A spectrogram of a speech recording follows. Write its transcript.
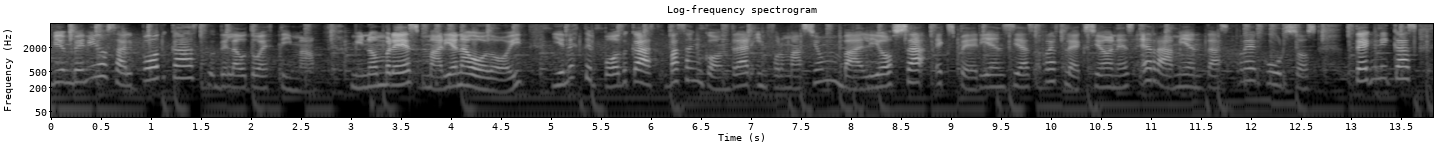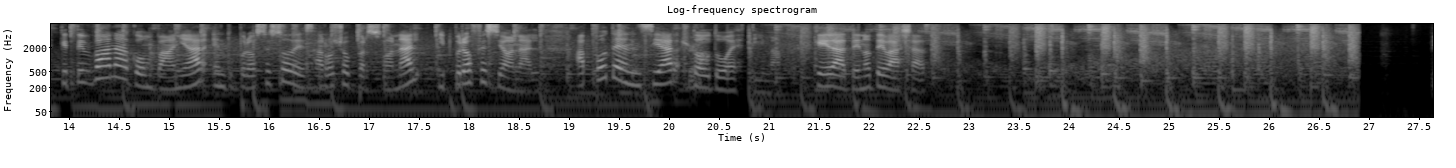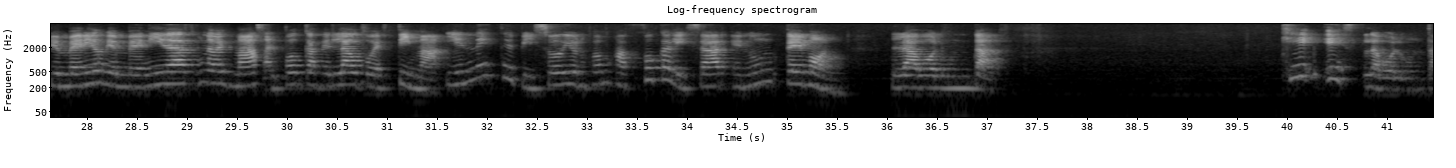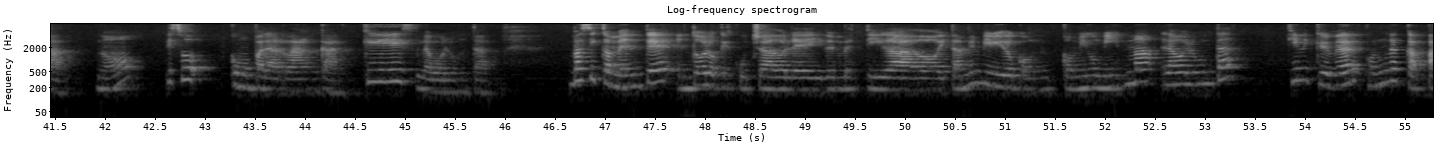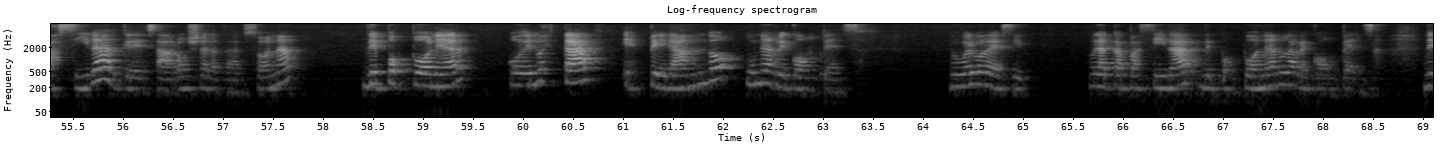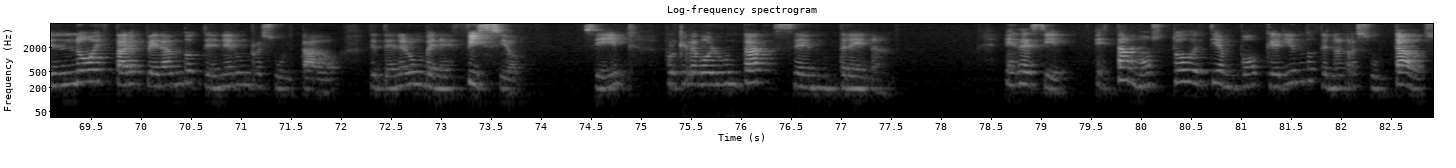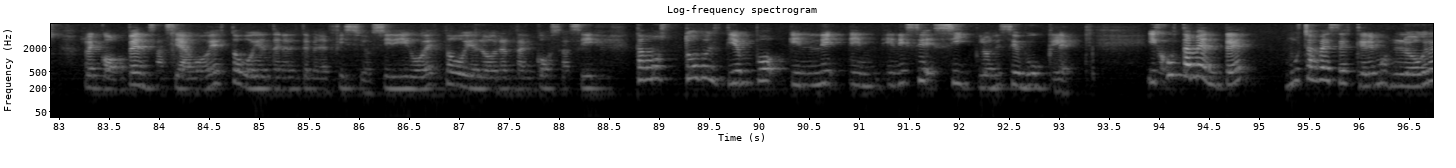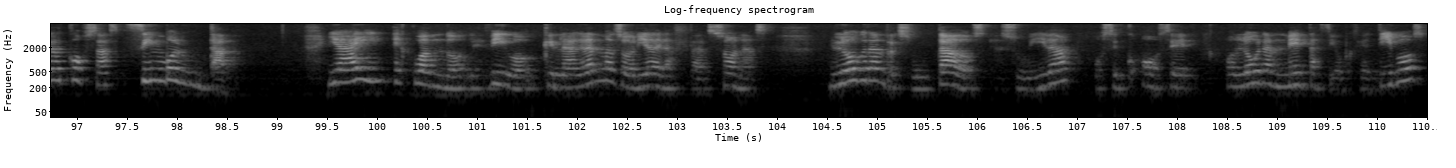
Bienvenidos al podcast de la autoestima. Mi nombre es Mariana Godoy y en este podcast vas a encontrar información valiosa, experiencias, reflexiones, herramientas, recursos, técnicas que te van a acompañar en tu proceso de desarrollo personal y profesional, a potenciar tu autoestima. Quédate, no te vayas. Bienvenidos, bienvenidas una vez más al podcast de la autoestima. Y en este episodio nos vamos a focalizar en un temón, la voluntad. ¿Qué es la voluntad? ¿No? Eso como para arrancar. ¿Qué es la voluntad? Básicamente, en todo lo que he escuchado, leído, investigado y también vivido conmigo misma, la voluntad tiene que ver con una capacidad que desarrolla la persona de posponer o de no estar esperando una recompensa. Lo vuelvo a decir, la capacidad de posponer la recompensa, de no estar esperando tener un resultado, de tener un beneficio, ¿sí? Porque la voluntad se entrena. Es decir, estamos todo el tiempo queriendo tener resultados recompensa. Si hago esto, voy a tener este beneficio. Si digo esto, voy a lograr tal cosa. ¿sí? Estamos todo el tiempo en, en, en ese ciclo, en ese bucle. Y justamente muchas veces queremos lograr cosas sin voluntad. Y ahí es cuando les digo que la gran mayoría de las personas logran resultados en su vida o, se, o, se, o logran metas y objetivos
